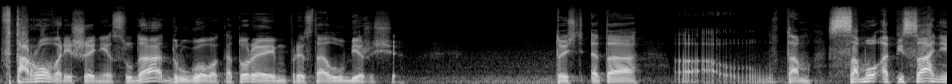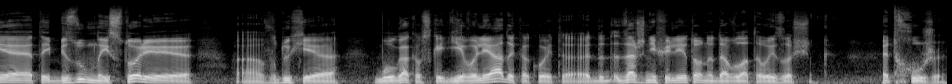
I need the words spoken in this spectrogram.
второго решения суда, другого, которое ему представило убежище. То есть это э, там само описание этой безумной истории э, в духе булгаковской дьяволиады какой-то, даже не филиетоны Довлатова и Зощенко. Это хуже.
